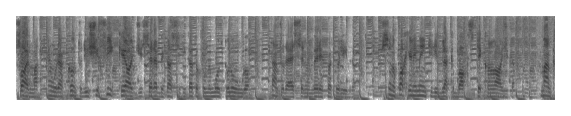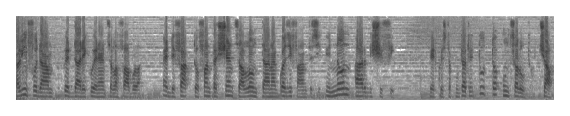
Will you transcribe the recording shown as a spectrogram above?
Format è un racconto di Sciffì che oggi sarebbe classificato come molto lungo, tanto da essere un vero e proprio libro. Ci sono pochi elementi di black box tecnologica, manca l'infodump per dare coerenza alla favola, è de facto fantascienza lontana quasi fantasy e non hard sci-fi. Per questa puntata è tutto, un saluto, ciao,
